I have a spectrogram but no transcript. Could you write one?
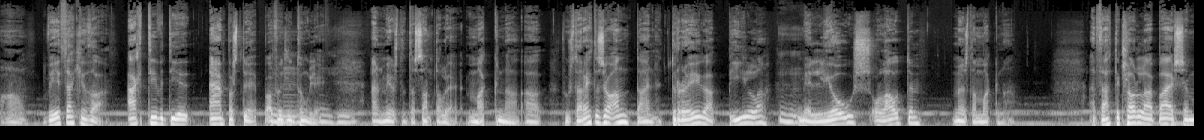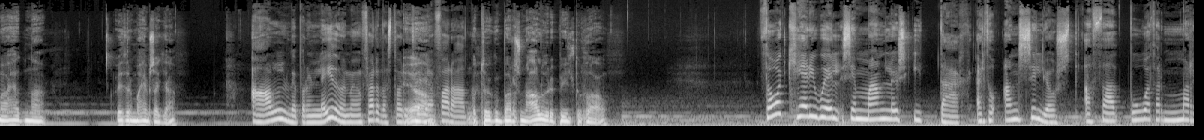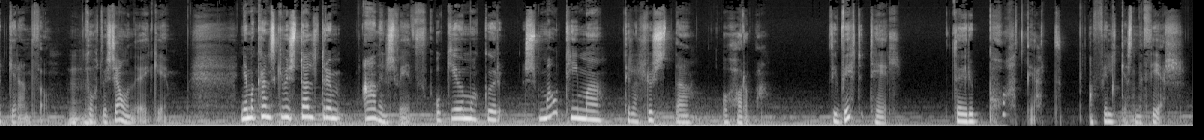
Vá, við þekkjum það. Activityið ampast upp á fullu tungli. En mér finnst þetta samt alveg magnað að Þú veist, það eitt að sjá anda en drauga bíla með ljós og látum. Mér finnst það magnað. En þetta er klárlega bær sem að hérna, við þurfum að heimsækja. Alveg bara um leiðum við megum ferðast árið til að fara að og tökum bara svona alvöru bíltúr þá. Þó að Kerry Will sé mannlaus í dag er þó ansi ljóst að það búa þar margir ennþá, þótt við sjáum þau ekki. Nefna kannski við stöldrum aðeins við og gefum okkur smá tíma til að hlusta og horfa. Því vittu til, þau eru potjætt að fylgjast með þér.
